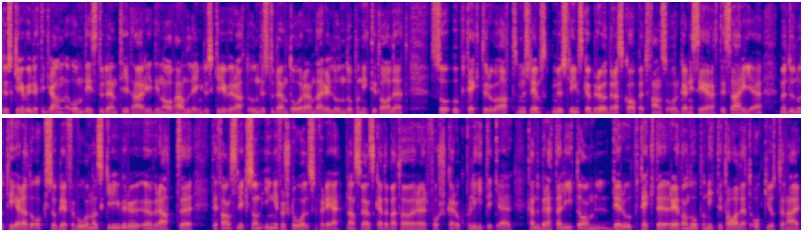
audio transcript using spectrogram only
du skriver lite grann om din studenttid här i din avhandling. Du skriver att under studentåren där i Lund och på 90-talet så upptäckte du att muslims Muslimska brödraskapet fanns organiserat i Sverige. Men du noterade också, blev förvånad skriver du, över att eh, det fanns liksom ingen förståelse för det bland svenska debattörer, forskare och politiker. Kan du berätta lite om det du upptäckte redan då på 90-talet och just den här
